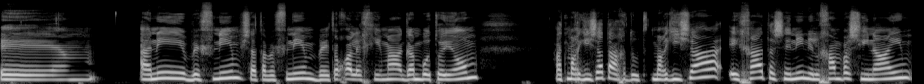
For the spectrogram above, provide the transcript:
אמ, אני בפנים, כשאתה בפנים בתוך הלחימה, גם באותו יום, את מרגישה את האחדות. את מרגישה אחד את השני נלחם בשיניים,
